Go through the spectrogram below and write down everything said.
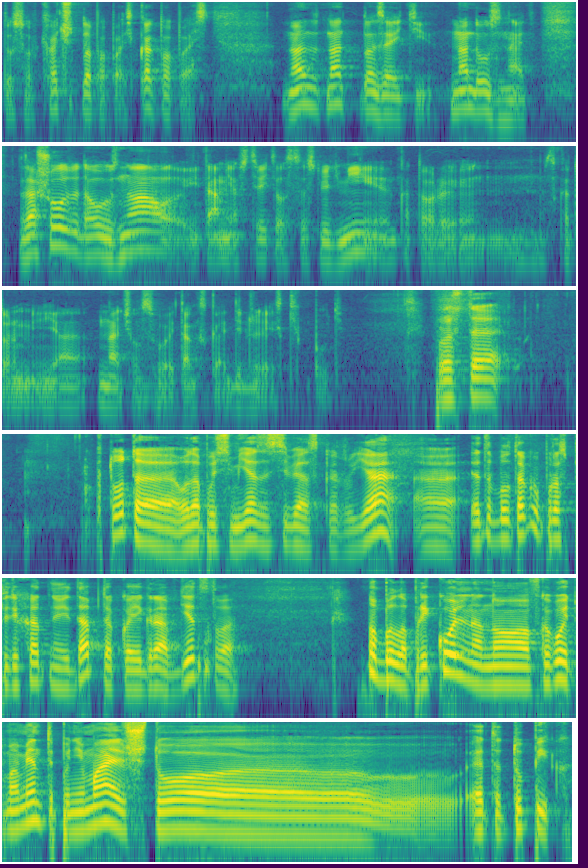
тусовки. Хочу туда попасть. Как попасть? Надо, надо туда зайти, надо узнать. Зашел туда, узнал, и там я встретился с людьми, которые, с которыми я начал свой, так сказать, диджейский путь. Просто кто-то, вот, допустим, я за себя скажу, я, э, это был такой просто переходный этап, такая игра в детство. Ну, было прикольно, но в какой-то момент ты понимаешь, что э, это тупик.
